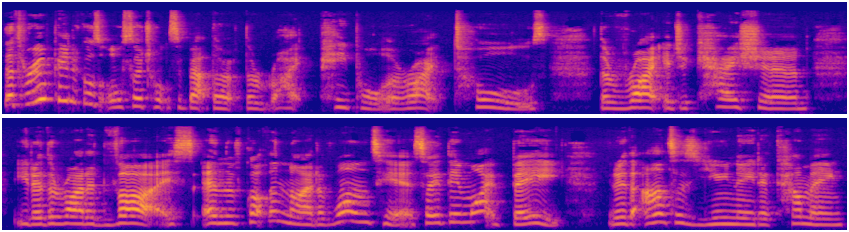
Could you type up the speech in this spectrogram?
The Three of Pentacles also talks about the, the right people, the right tools, the right education, you know, the right advice, and they've got the Knight of Wands here. So there might be, you know, the answers you need are coming,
